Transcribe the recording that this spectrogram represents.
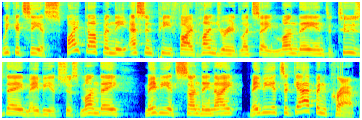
we could see a spike up in the S&P 500, let's say Monday into Tuesday, maybe it's just Monday, maybe it's Sunday night, maybe it's a gap and crap.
